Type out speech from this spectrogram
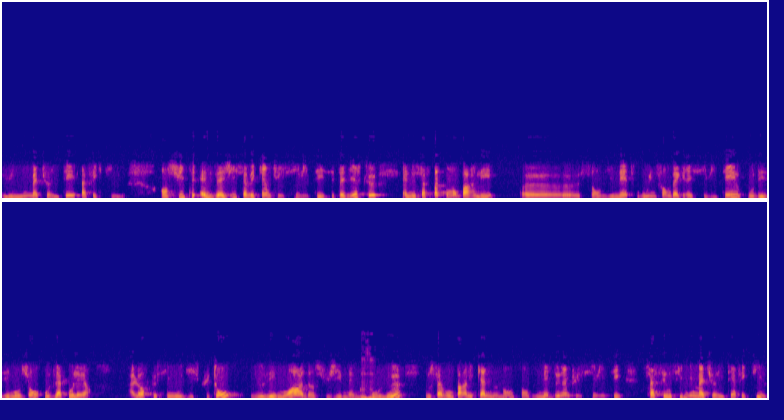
une immaturité affective. Ensuite, elles agissent avec impulsivité, c'est-à-dire qu'elles ne savent pas comment parler, euh, sans y mettre ou une forme d'agressivité ou des émotions ou de la colère. Alors que si nous discutons, vous et moi, d'un sujet même mhm. houleux, nous savons parler calmement sans y mettre de l'impulsivité. Ça, c'est aussi de l'immaturité affective.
